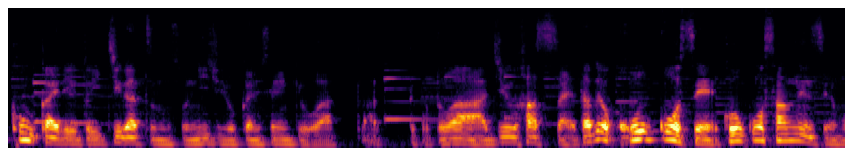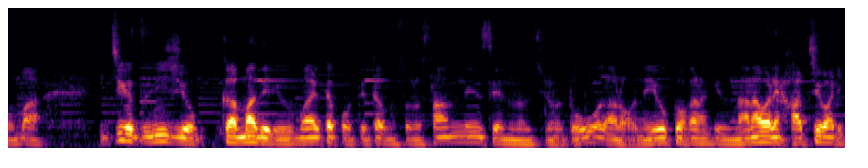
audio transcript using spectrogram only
今回で言うと1月のその24日に選挙があったってことは18歳。例えば高校生高校3年生もまあ1月24日までに生まれた子って多分その3年生のうちのどうだろうね。よくわからんけど7割8割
